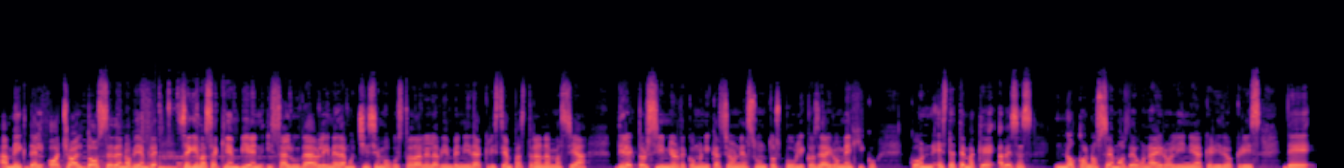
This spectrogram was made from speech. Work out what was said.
AMIC del 8 al 12 de noviembre. Seguimos aquí en Bien y Saludable y me da muchísimo gusto darle la bienvenida a Cristian Pastrana Maciá, director senior de Comunicación y Asuntos Públicos de Aeroméxico, con este tema que a veces no conocemos de una aerolínea, querido Cris, de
